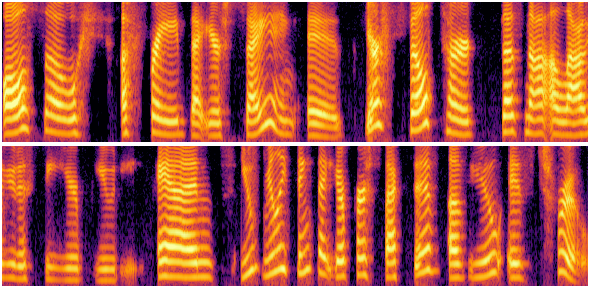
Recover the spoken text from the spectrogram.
also afraid that you're saying is your filter does not allow you to see your beauty. And you really think that your perspective of you is true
